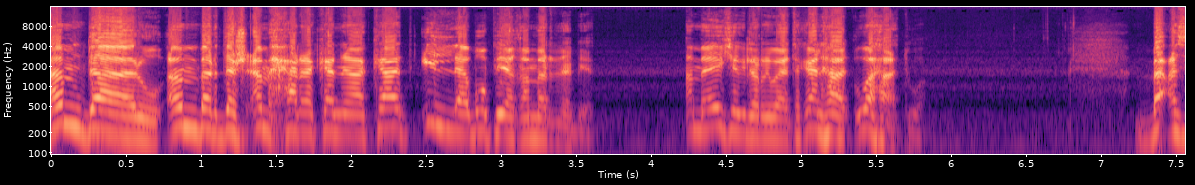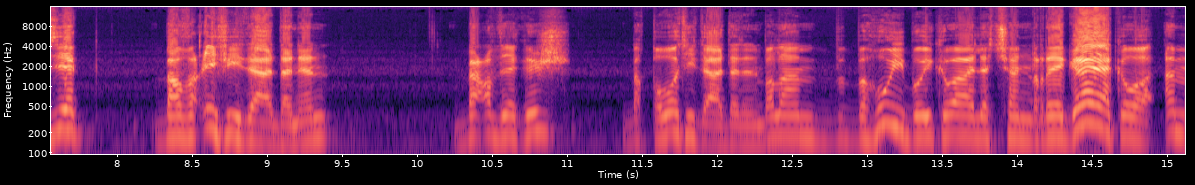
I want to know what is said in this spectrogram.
ئەم دار و ئەم بەردەش ئەم حرەکە ناکات ئللا بۆ پێغەمەر نەبێت ئەمە یەکێک لە ڕوایەتەکان هات بەضعیفی دادەنن بەعضێکش بە قوتی دادەنن بەڵام بەهۆی بۆیکەوە لە چەند ڕێگایەکەوە ئەم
